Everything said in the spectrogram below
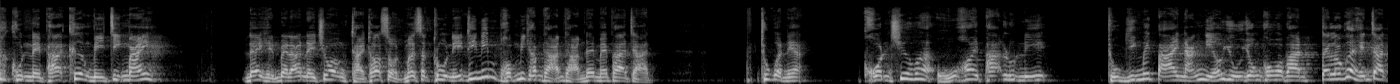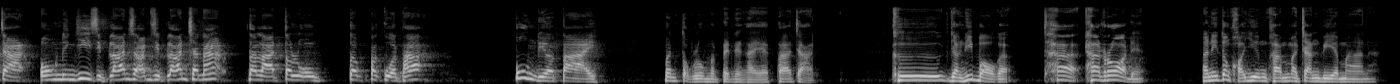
ธคุณในพระเครื่องมีจริงไหม ได้เห็นไปแล้วในช่วงถ่ายทอดสดเมื่อสักครู่นี้ ทีนี้ผมมีคำถามถามได้ไหมพระอาจารย์ ทุกวันเนี้ยคนเชื่อว่าโอ้ห้อยพระรุ่นนี้ ถูกยิงไม่ตายหนังเหนียวอยู่ยงคงกระพันแต่เราก็เห็นจ่าจ่าองค์หนึ่งยี่สิบล้านสามสิบล้านชนะ ตลาดตะลงตะประกวดพระ ปุ้งเดียวตาย มันตกลงมันเป็นยังไงพระอาจารย์ คืออย่างที่บอกอะถ้าถ้ารอดเนี่ย อันนี้ต้องขอยืมคำอาจารย์เบียร์มานะ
